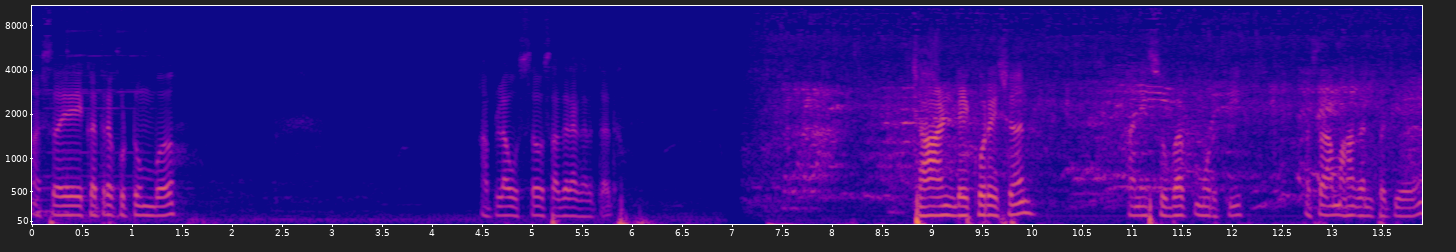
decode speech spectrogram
असं एकत्र कुटुंब आपला उत्सव साजरा करतात. छान डेकोरेशन. आणि सुभाग मूर्ती असा महागणपती आहे.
